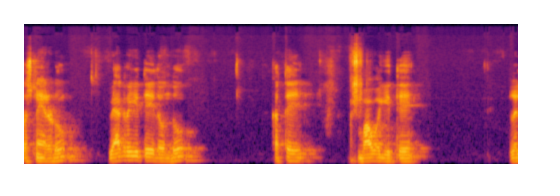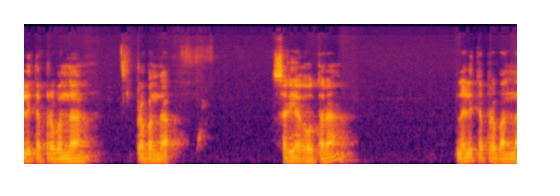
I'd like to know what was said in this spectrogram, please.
ಪ್ರಶ್ನೆ ಎರಡು. ವ್ಯಾಘ್ರಗೀತೆ ಇದೊಂದು. ಕತೆ ಭಾವಗೀತೆ, ಲಲಿತ ಪ್ರಬಂಧ ಪ್ರಬಂಧ. ಸರಿಯಾದ ಉತ್ತರ? ಲಲಿತ ಪ್ರಬಂಧ.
